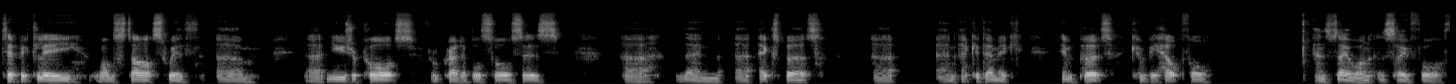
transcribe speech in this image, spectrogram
typically one starts with um, uh, news reports from credible sources, then uh, expert uh, and academic input can be helpful and so on and so forth.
